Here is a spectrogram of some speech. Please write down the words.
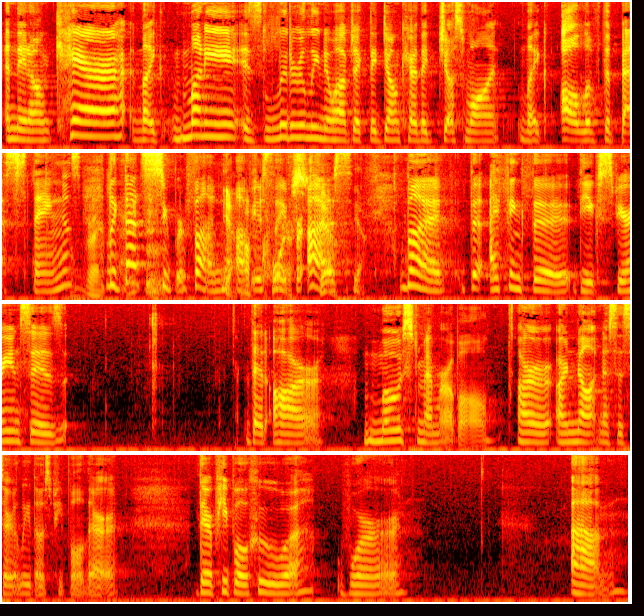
and they don't care. Like money is literally no object. They don't care. They just want like all of the best things. Right. like that's super fun Yeah, obviously for Yeah, us. yeah. but the, I think the the experiences that are most memorable are are not necessarily those people. They're they're people who uh, were um,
